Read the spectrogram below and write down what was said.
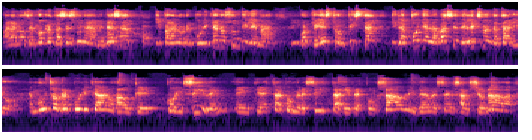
Para los demócratas es una amenaza para los republicanos un dilema, porque es trompista y la apoya la base del exmandatario. Muchos republicanos, aunque coinciden en que esta congresista es irresponsable y debe ser sancionada,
